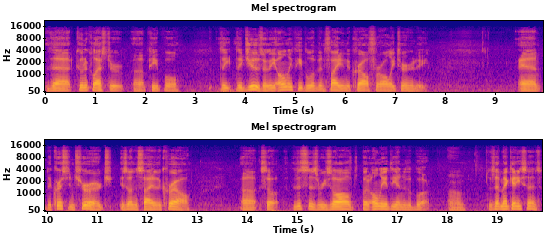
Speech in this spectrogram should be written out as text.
that Kunaclaster uh, people the the Jews are the only people who have been fighting the Krell for all eternity and the Christian church is on the side of the Krell. Uh, so this is resolved, but only at the end of the book. Um, does that make any sense?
